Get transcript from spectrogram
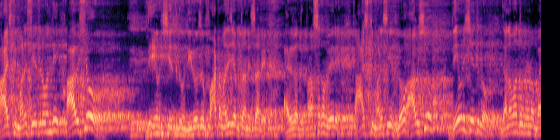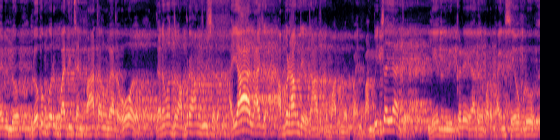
ఆస్తి మన చేతిలో ఉంది. ఆవిష్యం దేవుని చేతిలో ఉంది. ఈరోజు పాఠం అది చెప్తాను ఈసారి. అది అది ప్రసంగం వేరే. ఆస్తి మన చేతిలో ఆ విషయం దేవుని చేతిలో. ధనవంతుడు ఉన్న బైబిల్లో లోకం కొరకు బాధించాను పాతాళం లేదా ఓ ధనవంతుడు అబ్రహాం చూశాడు. అయ్యా లాజ అబ్రహాం దేవు నాథ కుమారు ఉన్నారు పైన. పంపించయ్యా అంటే లేదు నువ్వు ఇక్కడే యాదన పడ పైన సేవకుడు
